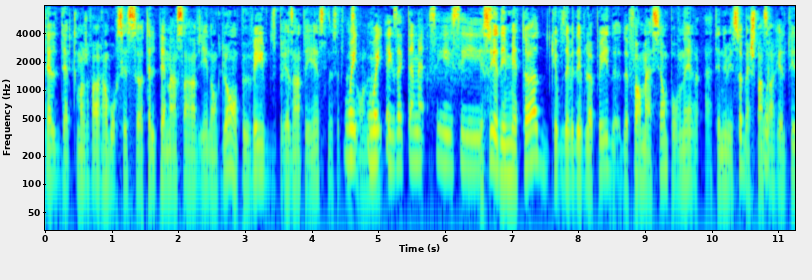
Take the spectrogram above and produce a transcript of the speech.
telle dette, comment je vais faire rembourser ça, tel paiement s'en vient. Donc là, on peut vivre du présentéisme de cette façon-là. Oui, exactement. C'est, Et ça, il y a des méthodes que vous avez développées de, formation pour venir atténuer ça. Ben, je pense en réalité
